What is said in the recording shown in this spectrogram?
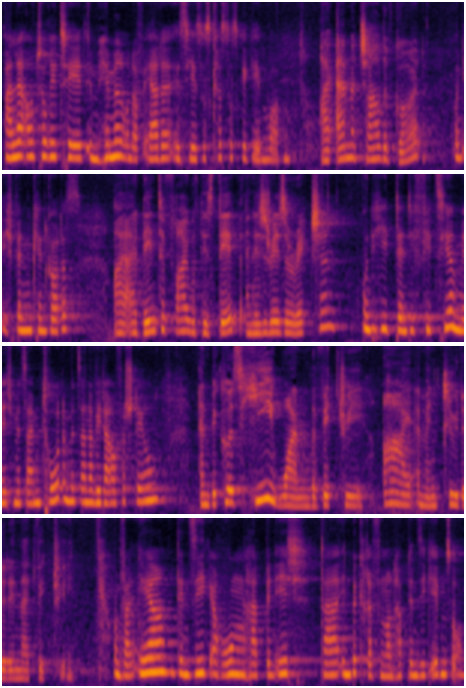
Alle Autorität im Himmel und auf Erde ist Jesus Christus gegeben worden. I am a child of God. Und ich bin ein Kind Gottes I identify with his death and his resurrection. und ich identifiziere mich mit seinem Tod und mit seiner Wiederauferstehung. And because he won the victory, I am included in that victory. Und weil er den Sieg errungen hat, bin ich da inbegriffen und habe den Sieg ebenso.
